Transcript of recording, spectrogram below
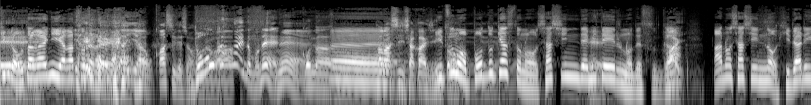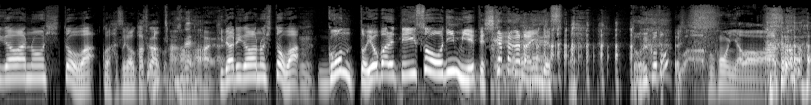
君らお互いに嫌がっとるやないか。いやいや、おかしいでしょ。どう考えてもね、こんなえー正しい社会人と。いつもポッドキャストの写真で見ているのですが、はいあの写真の左側の人は、これ長谷川長君谷川君ですね。はいはい左側の人は、ゴンと呼ばれていそうに見えて仕方がないんです。どういうこと？だうわ不本やわ。か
